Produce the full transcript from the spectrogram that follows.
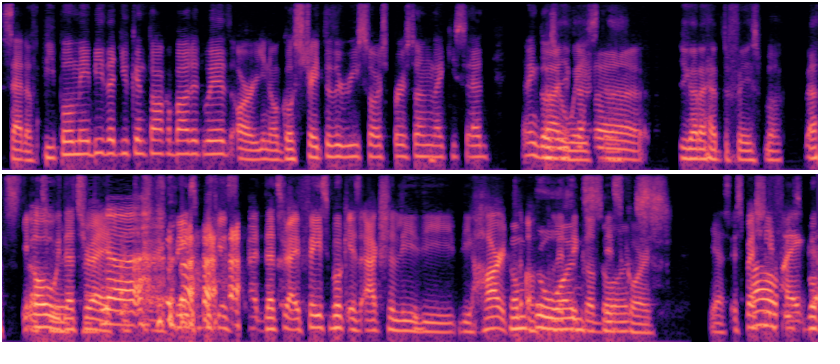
set of people maybe that you can talk about it with, or you know, go straight to the resource person, like you said. I think those Uh, are you ways gotta, you gotta head to Facebook. That's, that's oh, where that's right. Yeah. That's right. Facebook is uh, that's right. Facebook is actually the the heart Number of political discourse. Yes, especially oh Facebook.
